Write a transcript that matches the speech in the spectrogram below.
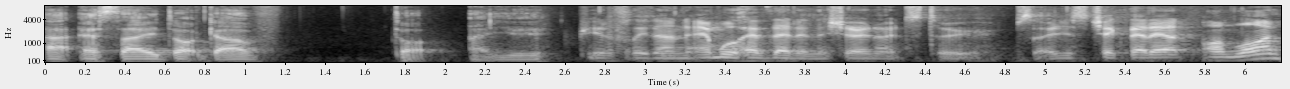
at sa.gov Beautifully done. And we'll have that in the show notes too. So just check that out online.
